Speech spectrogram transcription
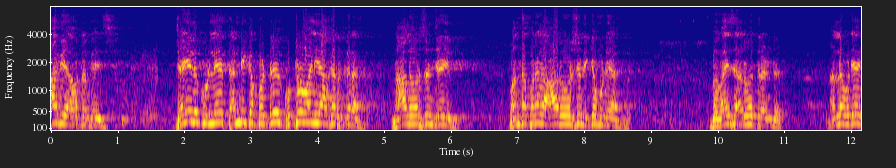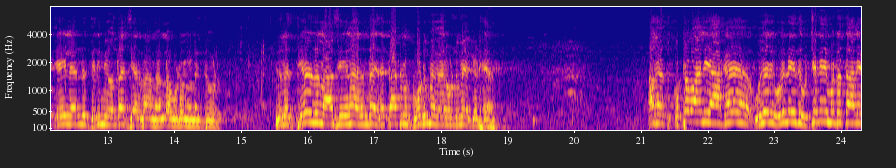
ஆவி அவர்கிட்ட பேசி ஜெயிலுக்குள்ளே தண்டிக்கப்பட்டு குற்றவாளியாக இருக்கிற நாலு வருஷம் ஜெயில். வந்த பிறகு ஆறு வருஷம் நிற்க முடியாது. இப்போ வயசு அறுபத்தி ரெண்டு நல்லபடியாக ஜெயிலேருந்து திரும்பி வந்தால் சேர்தான் நல்ல உடல்நலத்தோடு இதில் தேர்தல் ஆசையெல்லாம் இருந்தால் இதை காட்டிலும் கொடுமை வேறு ஒன்றுமே கிடையாது. ஆக அது குற்றவாளியாக உயர் உயர்நீதி உச்சநீதிமன்றத்தாலே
